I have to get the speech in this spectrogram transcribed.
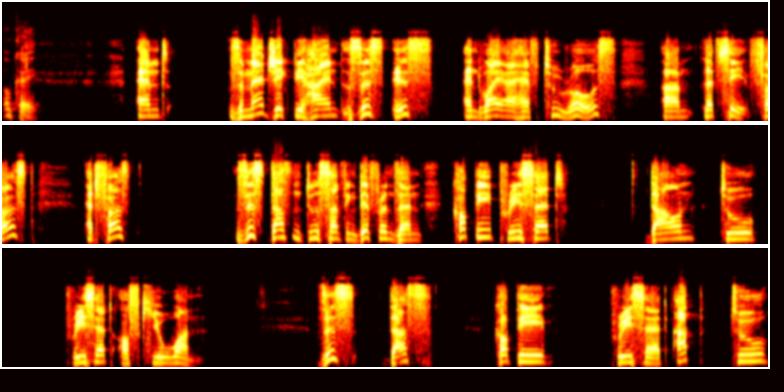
Okay. And the magic behind this is and why I have two rows. Um, let's see. First, at first, this doesn't do something different than copy preset down to preset of Q1. This does copy preset up to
